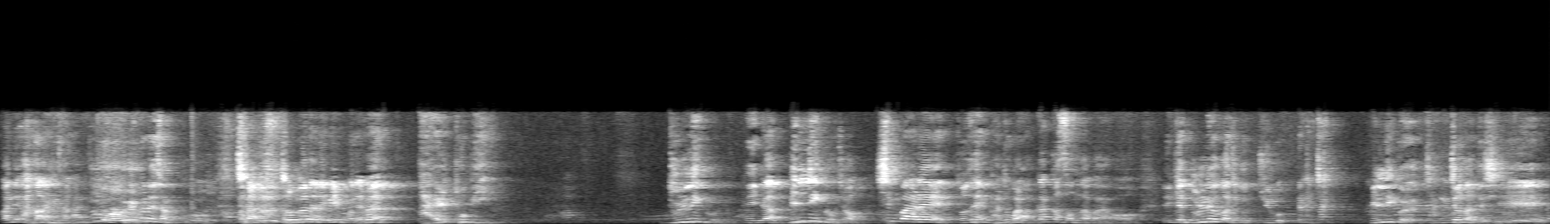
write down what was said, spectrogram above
아니, 아니, 아니요. 왜 그래, 자꾸. 자, 전도사님이 뭐냐면, 발톱이 눌린 거예요. 그러니까 밀린 거죠. 신발에 전사님 발톱을 안 깎았었나 봐요. 이렇게 눌려가지고 뒤로 이렇게 쫙 밀린 거예요. 장전하듯이.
